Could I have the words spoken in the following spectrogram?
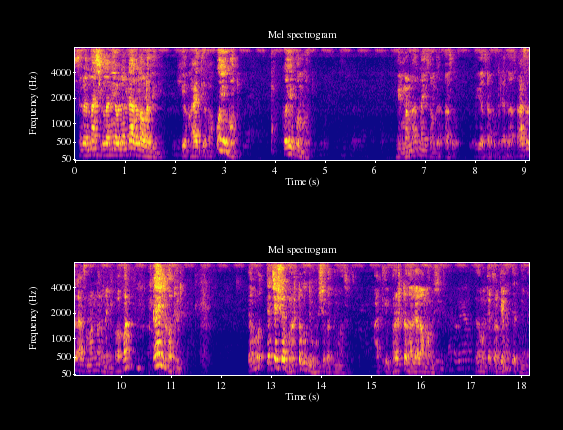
सगळं नाशिकला नेवल्याला डाग लावला तिने. हे खाय ते खा. काही खातो. काही पण खातो. मी म्हणणार नाही समजा असं याचा कुत्र्याचा असं असं असं म्हणणार नाही मी. पण काही खातो त्यामुळं त्याच्याशिवाय भ्रष्ट बुद्धी होऊ शकत नाही माणसं. अति भ्रष्ट झालेला माणूस त्यामुळे त्याचा देण्यात येत नाही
